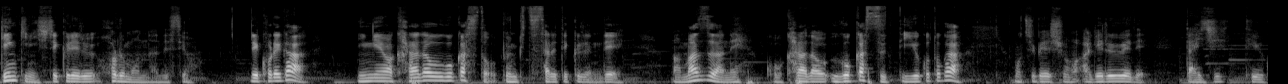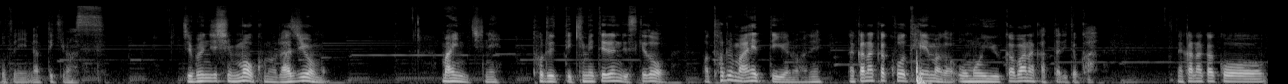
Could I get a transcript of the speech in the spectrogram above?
元気にしてくれるホルモンなんですよ。でこれが人間は体を動かすと分泌されてくるんで、まあ、まずはねこう体を動かすっていうことがモチベーションを上げる上で大事っていうことになってきます。自分自身もこのラジオも毎日ね撮るって決めてるんですけど、まあ、撮る前っていうのはねなかなかこうテーマが思い浮かばなかったりとかなかなかこ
